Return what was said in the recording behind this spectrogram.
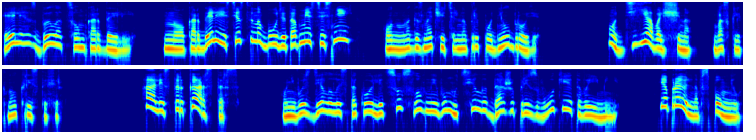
Элиас был отцом Корделии. Но Корделия, естественно, будет, а вместе с ней... Он многозначительно приподнял брови. «О, дьявольщина!» — воскликнул Кристофер. «Алистер Карстерс!» У него сделалось такое лицо, словно его мутило даже при звуке этого имени. «Я правильно вспомнил.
